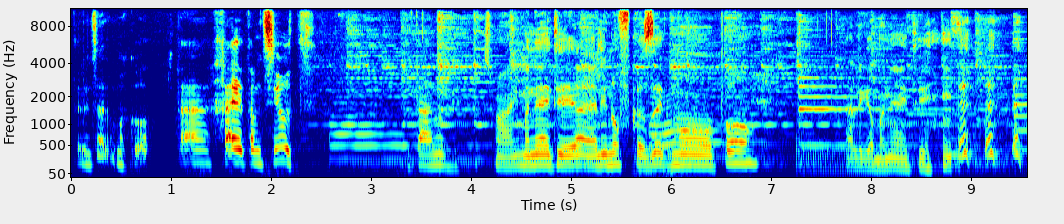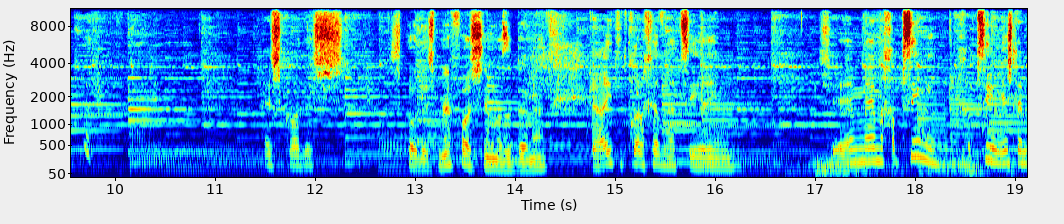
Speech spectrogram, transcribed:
אתה נמצא במקום, אתה חי את המציאות. זה תענוג. תשמע, אם אני הייתי, היה לי נוף כזה כמו פה, היה לי גם אני הייתי... אש קודש. אש קודש, מאיפה השם הזה באמת? ראיתי את כל החבר'ה הצעירים, שהם מחפשים, מחפשים, יש להם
